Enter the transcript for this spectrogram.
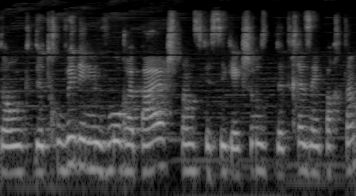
Donc, de trouver des nouveaux repères, je pense que c'est quelque chose de très important.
